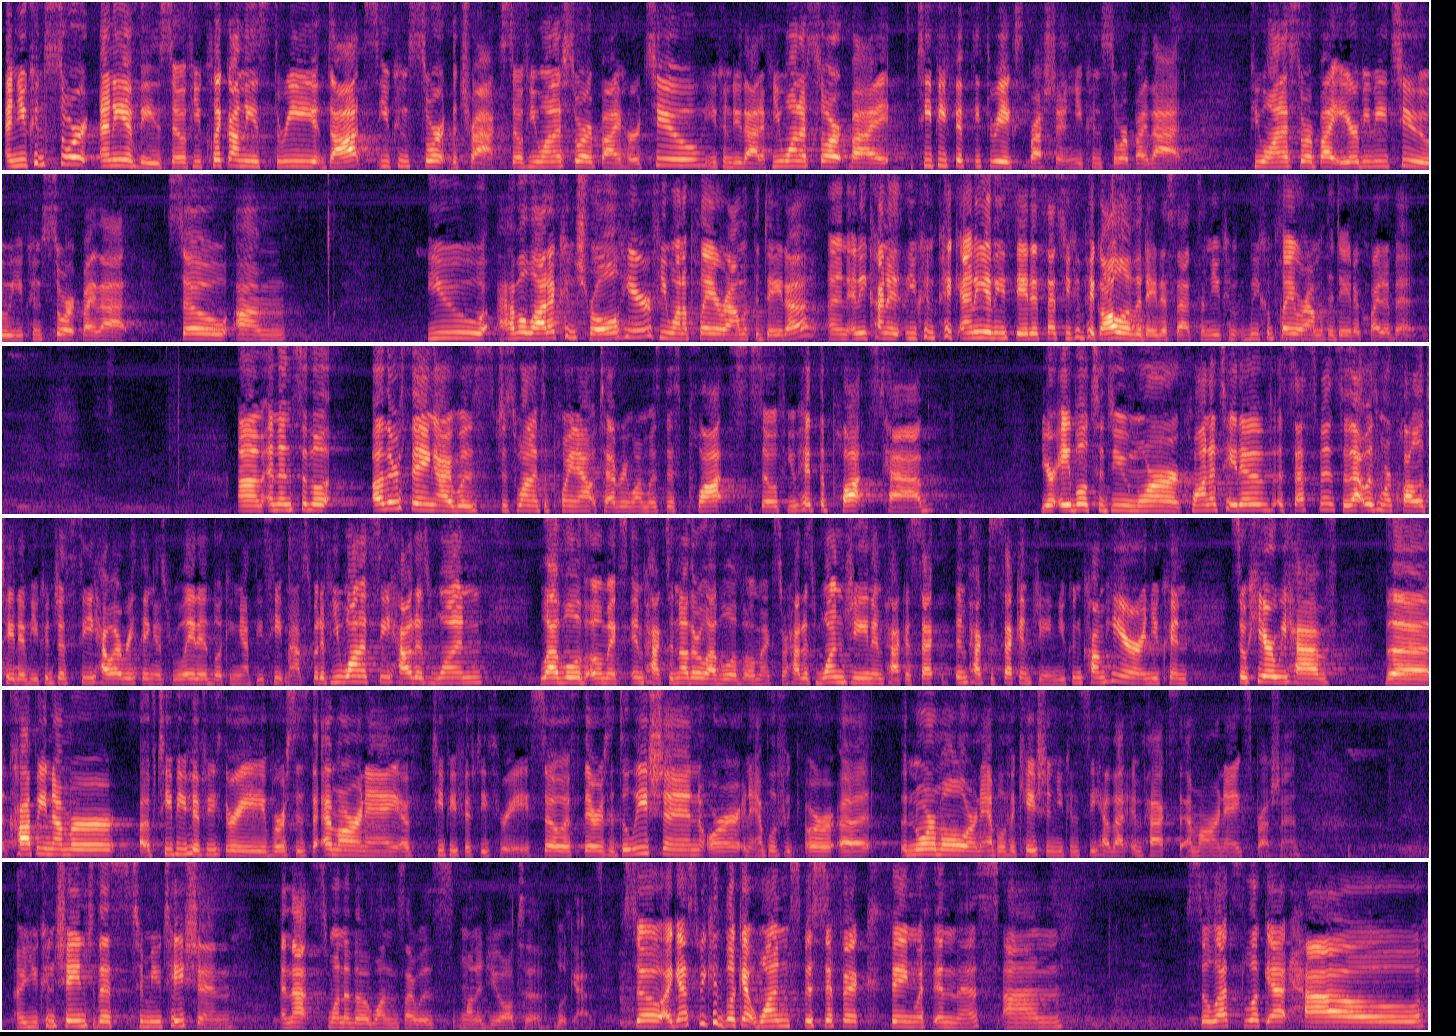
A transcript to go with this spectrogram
And you can sort any of these. So if you click on these three dots, you can sort the tracks. So if you want to sort by HER2, you can do that. If you want to sort by TP53 expression, you can sort by that. If you want to sort by ERBB2, you can sort by that. So um, you have a lot of control here if you want to play around with the data and any kind of you can pick any of these data sets. You can pick all of the data sets and you can you can play around with the data quite a bit. Um, and then so the other thing I was just wanted to point out to everyone was this plots. So if you hit the plots tab you're able to do more quantitative assessment so that was more qualitative. You can just see how everything is related looking at these heat maps. But if you want to see how does one level of omics impact another level of omics, or how does one gene impact a, impact a second gene. You can come here and you can, so here we have the copy number of TP53 versus the mRNA of TP53. So if there's a deletion or an or a, a normal or an amplification, you can see how that impacts the mRNA expression. Uh, you can change this to mutation, and that's one of the ones I was wanted you all to look at. So I guess we could look at one specific thing within this. Um, so let's look at how,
